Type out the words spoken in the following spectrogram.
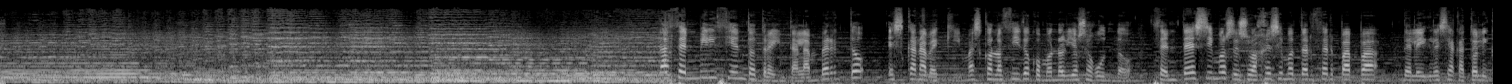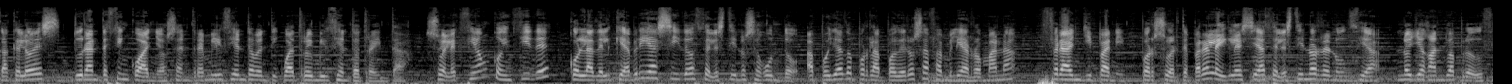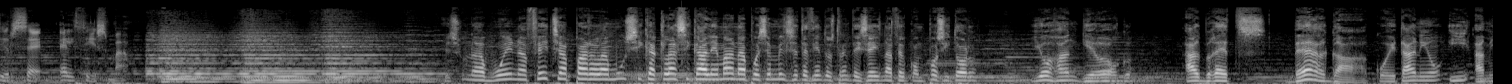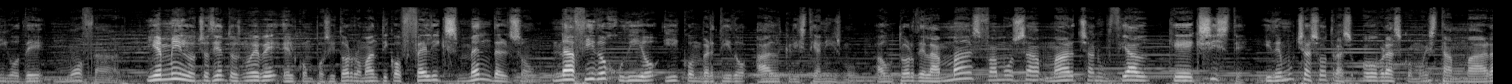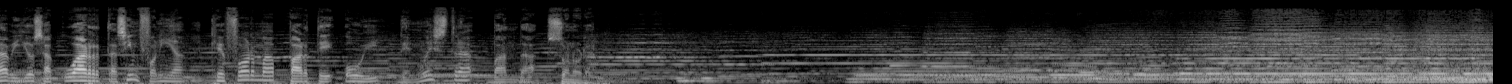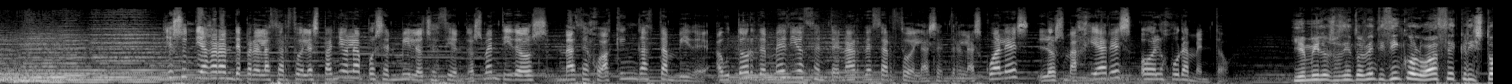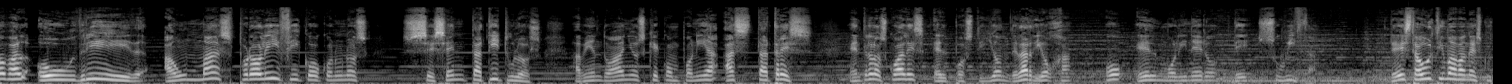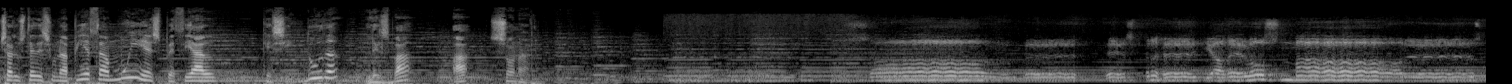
Nace en 1130 Lamberto Scanavecchi, más conocido como Norio II, centésimo sexuagésimo tercer papa de la Iglesia Católica, que lo es durante cinco años, entre 1124 y 1130. Su elección coincide con la del que habría sido Celestino II, apoyado por la poderosa familia romana Frangipani. Por suerte para la Iglesia, Celestino renuncia, no llegando a producirse el cisma. Es una buena fecha para la música clásica alemana, pues en 1736 nace el compositor Johann Georg Albrecht Berger, coetáneo y amigo de Mozart. Y en 1809 el compositor romántico Felix Mendelssohn, nacido judío y convertido al cristianismo, autor de la más famosa marcha nupcial que existe y de muchas otras obras como esta maravillosa cuarta sinfonía que forma parte hoy de nuestra banda sonora. Día grande para la zarzuela española, pues en 1822 nace Joaquín Gaztambide, autor de medio centenar de zarzuelas, entre las cuales Los Magiares o El Juramento. Y en 1825 lo hace Cristóbal Oudrid, aún más prolífico, con unos 60 títulos, habiendo años que componía hasta tres, entre los cuales El Postillón de La Rioja o El Molinero de Subiza. De esta última van a escuchar ustedes una pieza muy especial que sin duda les va a sonar. Salve, estrella de los mares,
